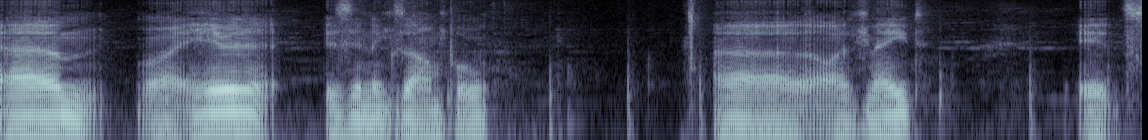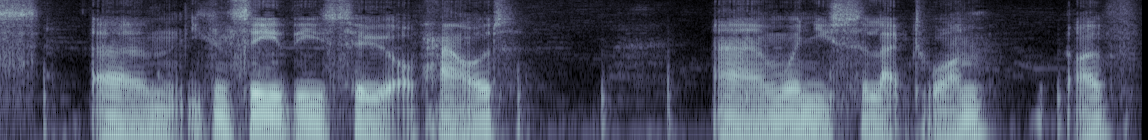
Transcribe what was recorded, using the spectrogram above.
Um, right here is an example uh, I've made. It's um, you can see these two are powered, and when you select one, I've,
